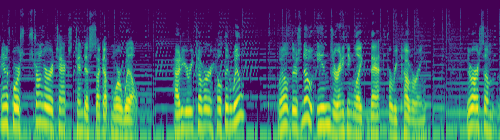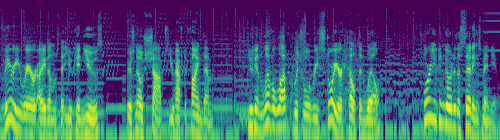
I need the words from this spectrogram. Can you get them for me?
and of course, stronger attacks tend to suck up more will. How do you recover health and will? Well, there's no inns or anything like that for recovering. There are some very rare items that you can use. There's no shops, you have to find them. You can level up, which will restore your health and will. Or you can go to the settings menu.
